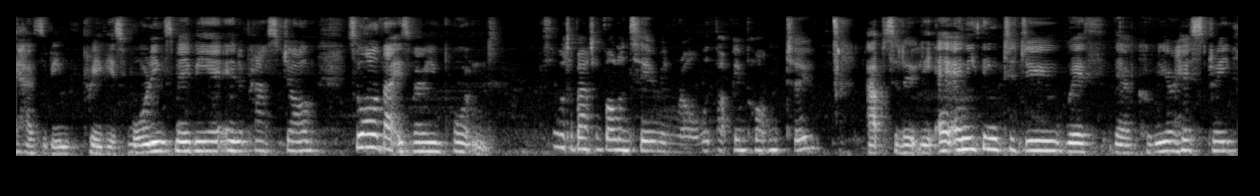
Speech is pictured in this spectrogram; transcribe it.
has there been previous warnings maybe in a past job? So all of that is very important. So what about a volunteering role? Would that be important too? Absolutely. Anything to do with their career history,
